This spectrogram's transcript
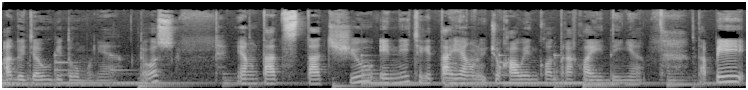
agak jauh gitu umurnya. Terus yang touch touch you ini cerita yang lucu kawin kontrak lah intinya. Tapi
